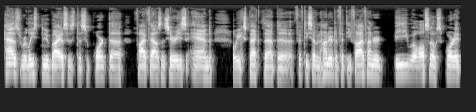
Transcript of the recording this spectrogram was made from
has released new BIOSes to support the 5000 series, and we expect that the 5700 to 5500B will also support it.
